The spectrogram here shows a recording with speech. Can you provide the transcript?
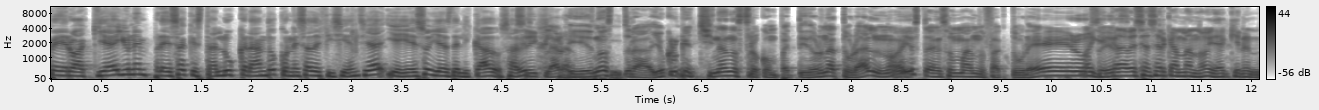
Pero aquí hay una empresa que está lucrando con esa deficiencia y eso ya es delicado, ¿sabes? Sí, claro. Y es nuestra, yo creo que China es nuestro competidor natural, ¿no? Ellos también son manufactureros. No, y que ellos- cada vez se acercan más, ¿no? Ya quieren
